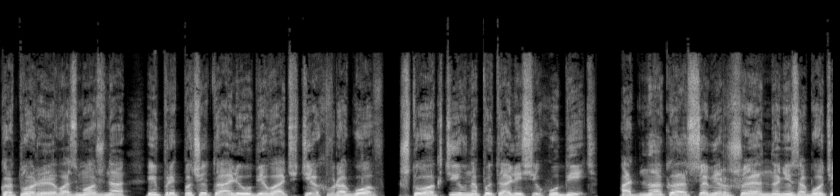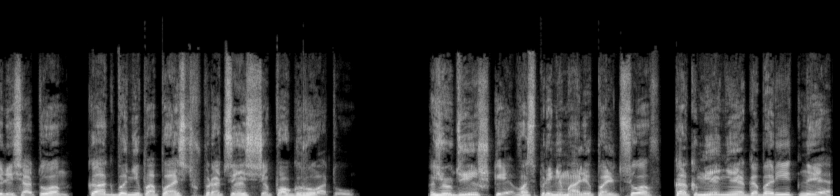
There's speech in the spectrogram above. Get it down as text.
которые, возможно, и предпочитали убивать тех врагов, что активно пытались их убить, однако совершенно не заботились о том, как бы не попасть в процессе по гроту. Юдишки воспринимали пальцов как менее габаритные,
